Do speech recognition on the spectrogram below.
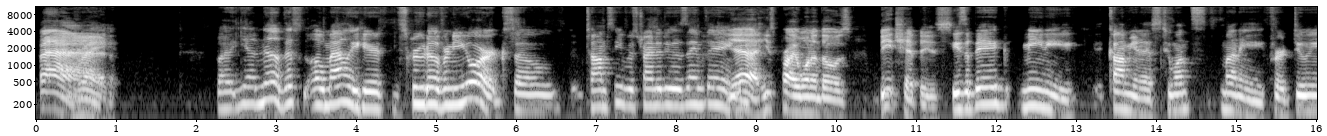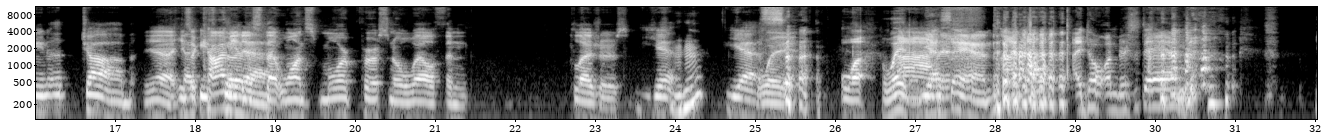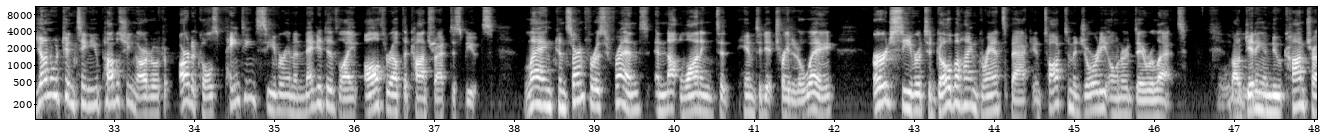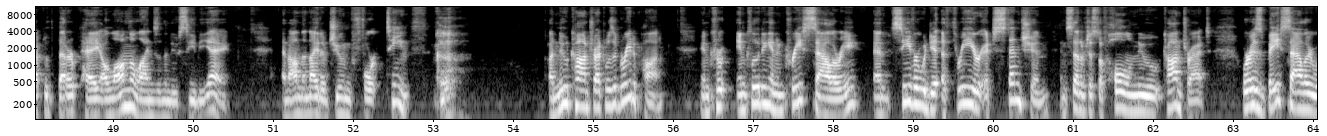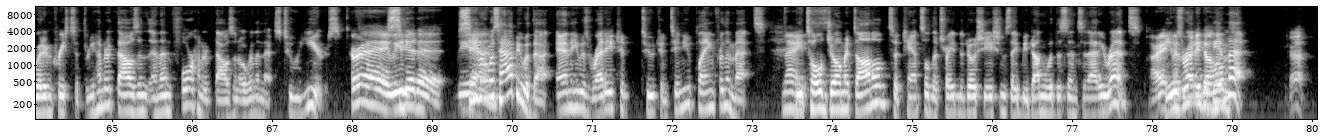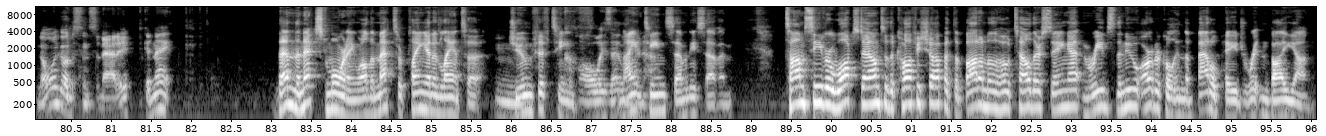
bad. Right. But yeah, no, this O'Malley here screwed over New York, so Tom Seaver's trying to do the same thing. Yeah, he's probably one of those beach hippies. He's a big meanie communist who wants money for doing a job. Yeah, he's a he's communist that wants more personal wealth and pleasures. Yeah. Mm-hmm. Yes. Wait. What? Wait. a Ah, yes, and I don't, I don't understand. Young would continue publishing art- articles painting Seaver in a negative light all throughout the contract disputes. Lang, concerned for his friend and not wanting to, him to get traded away, urged Seaver to go behind Grant's back and talk to majority owner De Roulette about getting a new contract with better pay along the lines of the new CBA. And on the night of June 14th, a new contract was agreed upon. incru- including an increased salary, and Seaver would get a three-year extension instead of just a whole new contract, where his base salary would increase to three hundred thousand and then four hundred thousand over the next two years. Hooray, we Se- did it. The Seaver end. was happy with that, and he was ready to, to continue playing for the Mets. nice. He told Joe McDonald to cancel the trade negotiations they'd be done with the Cincinnati Reds. All right, He was ready to everybody be go a home. Met. Yeah, no one go to Cincinnati. Good night. Then the next morning, while the Mets are playing at Atlanta, Mm. June 15th, Always that 1977, Tom Seaver walks down to the coffee shop at the bottom of the hotel they're staying at and reads the new article in the battle page written by Young.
